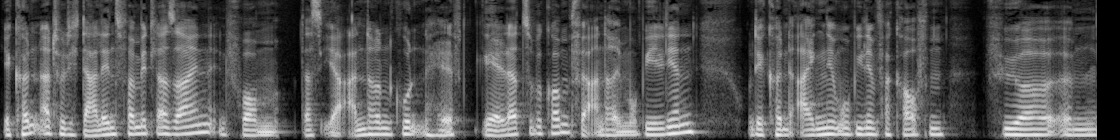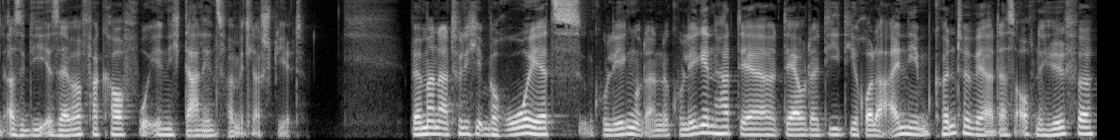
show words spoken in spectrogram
Ihr könnt natürlich Darlehensvermittler sein, in Form, dass ihr anderen Kunden helft, Gelder zu bekommen für andere Immobilien. Und ihr könnt eigene Immobilien verkaufen für, ähm, also die ihr selber verkauft, wo ihr nicht Darlehensvermittler spielt. Wenn man natürlich im Büro jetzt einen Kollegen oder eine Kollegin hat, der, der oder die die Rolle einnehmen könnte, wäre das auch eine Hilfe.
